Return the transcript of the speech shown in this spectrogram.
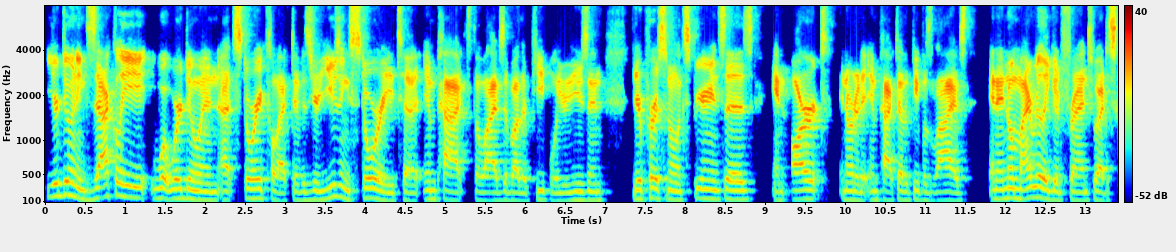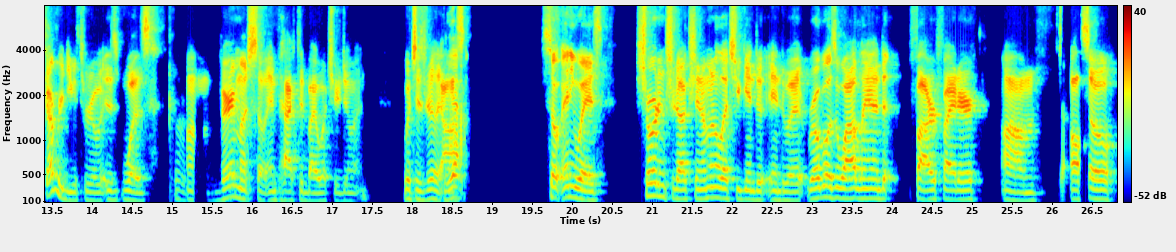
you're doing exactly what we're doing at story collective is you're using story to impact the lives of other people you're using your personal experiences and art in order to impact other people's lives and i know my really good friend who i discovered you through is was hmm. um, very much so impacted by what you're doing which is really awesome yeah. so anyways short introduction i'm going to let you get into, into it robo's a wildland firefighter um, also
